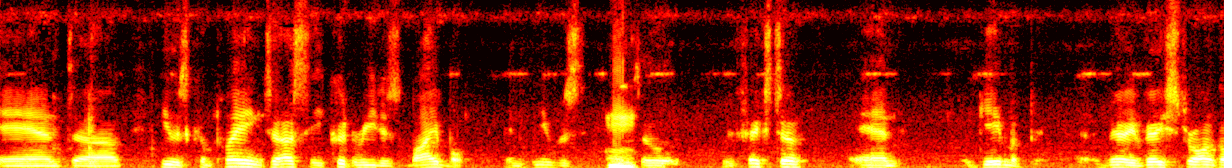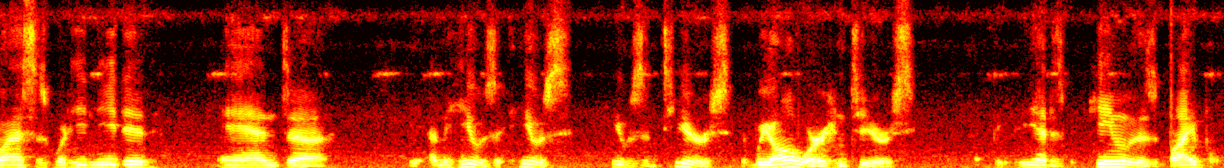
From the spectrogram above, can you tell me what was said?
and uh, he was complaining to us he couldn't read his Bible, and he was mm. so we fixed him and gave him a very very strong glasses what he needed, and uh, I mean he was he was he was in tears. We all were in tears. He had his came with his Bible,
